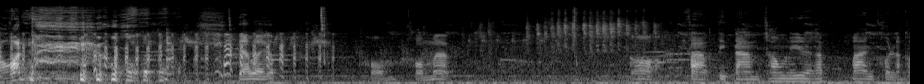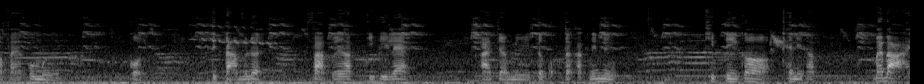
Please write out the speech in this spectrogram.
ร้อนแต่อร่อยครับ หอม หอมมาก ก็ฝากติดตามช่องนี้ด้วยครับ บ้านคนรักกาแฟคู่มือ กดติดตามไปด้วย ฝากด้วยครับ EP แรก อาจจะมีตะกุกตะกักนิดนึง คลิปนี้ก็แค่นี้ครับ บ๊ายบาย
